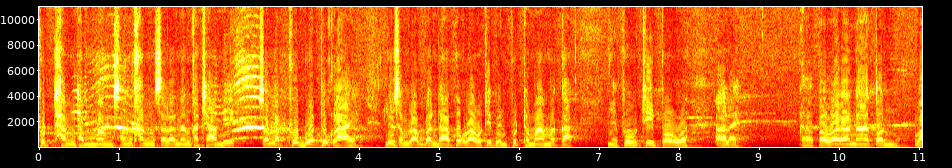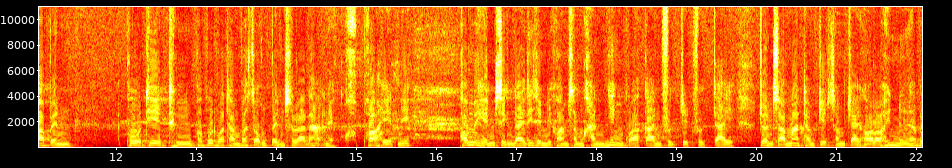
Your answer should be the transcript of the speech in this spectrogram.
พุทธังธรรมังสังฆังสารนังคัจฉามิสำหรับผู้บวชทุกราย หรือสำหรับบรรดาพวกเราที่เป็นพุทธมามกะเนี่ยผู้ที่ปวอะไรปวารณาตนว่าเป็นผู้ที่ถือพระพุทธพระธรรมพระสงฆ์เป็นสรณะเนี่ยเพราะเหตุนี้ เพราะไม่เห็นสิ่งใดที่จะมีความสำคัญยิ่งกว่าการฝึกจิตฝึกใจ จนสามารถทำจิตทำใจของเราให้เหนือไป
